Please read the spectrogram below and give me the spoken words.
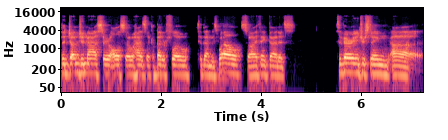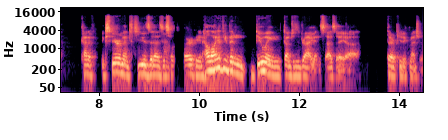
the dungeon master also has like a better flow to them as well. So I think that it's it's a very interesting uh, kind of experiment to use it as a source of therapy. And how long have you been doing Dungeons and Dragons as a uh, therapeutic measure?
